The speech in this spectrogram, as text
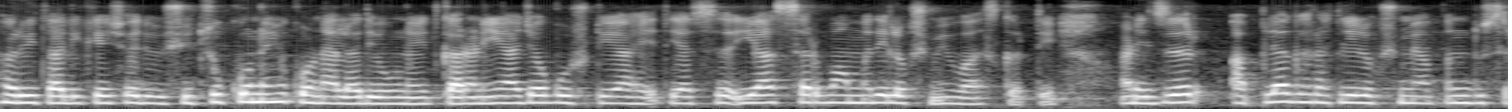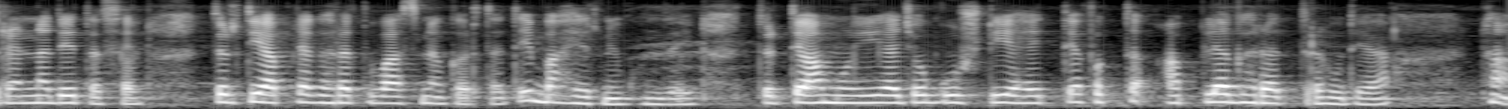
हरितालिकेच्या दिवशी चुकूनही कोणाला देऊ नयेत. कारण या ज्या गोष्टी आहेत या स या सर्वामध्ये लक्ष्मी वास करते. आणि जर आपल्या घरातली लक्ष्मी आपण दुसऱ्यांना देत असाल तर ती आपल्या घरात वास न करता ते बाहेर निघून जाईल. तर त्यामुळे या ज्या गोष्टी आहेत त्या फक्त आपल्या घरात राहू द्या. हां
